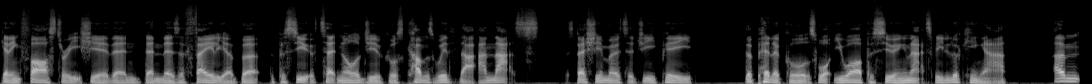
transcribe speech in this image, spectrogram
getting faster each year, then then there's a failure. But the pursuit of technology, of course, comes with that, and that's especially in MotoGP, the pinnacle. It's what you are pursuing and actively looking at. Um,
